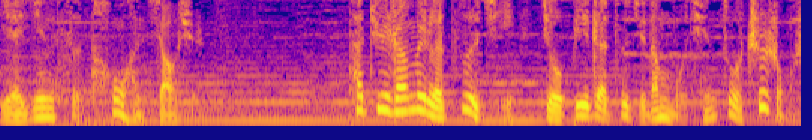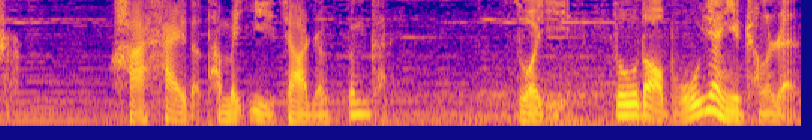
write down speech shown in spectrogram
也因此痛恨肖雪。他居然为了自己就逼着自己的母亲做这种事儿，还害得他们一家人分开，所以邹道不愿意承认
